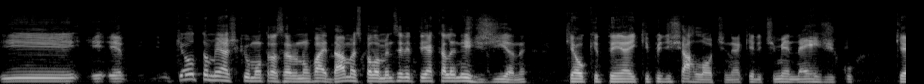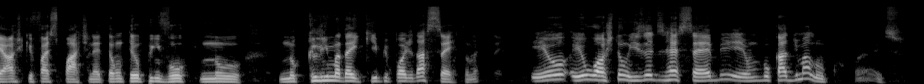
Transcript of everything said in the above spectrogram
E, e- e- que eu também acho que o Montrazero não vai dar, mas pelo menos ele tem aquela energia, né? Que é o que tem a equipe de Charlotte, né? Aquele time enérgico, que eu acho que faz parte, né? Então ter o pivô no, no clima da equipe pode dar certo, né? Eu, eu o Washington Wizards recebe um bocado de maluco. É isso.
